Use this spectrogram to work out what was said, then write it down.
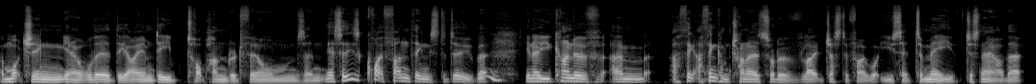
I'm watching, you know, all the the IMDb top 100 films and yeah, so these are quite fun things to do, but you know, you kind of um I think I think I'm trying to sort of like justify what you said to me just now that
